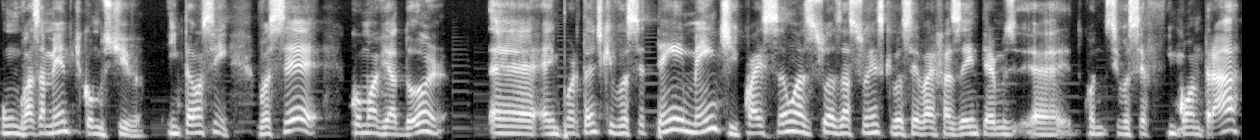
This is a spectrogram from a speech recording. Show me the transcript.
um vazamento de combustível. Então, assim, você, como aviador, é, é, importante que você tenha em mente quais são as suas ações que você vai fazer em termos. É, quando, se você encontrar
